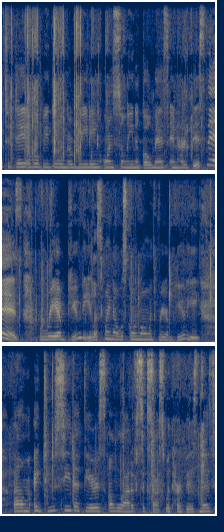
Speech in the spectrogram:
today i will be doing a reading on selena gomez and her business rare beauty. Let's find out what's going on with rare beauty um, I do see that there's a lot of success with her business.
